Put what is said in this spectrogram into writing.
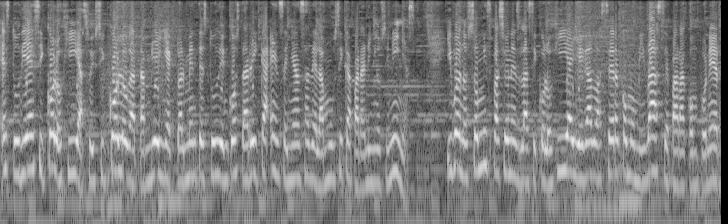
estudié psicología, soy psicóloga también y actualmente estudio en Costa Rica enseñanza de la música para niños y niñas. Y bueno, son mis pasiones la psicología, he llegado a ser como mi base para componer.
